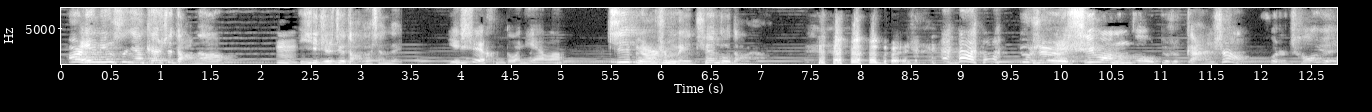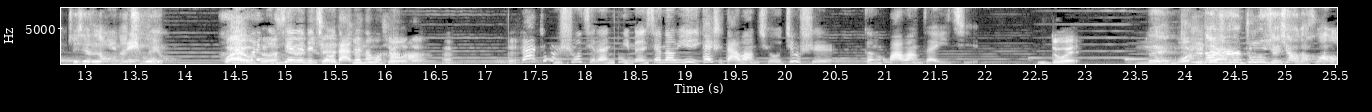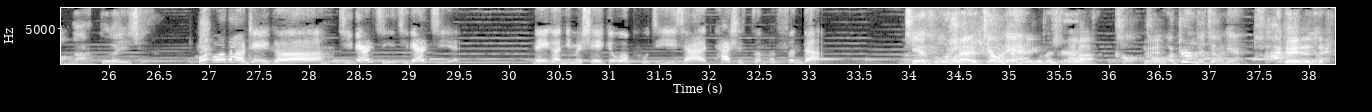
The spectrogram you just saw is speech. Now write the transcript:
二零零四年开始打呢，嗯，一直就打到现在，也是很多年了，基本上是每天都打呀。对，就是希望能够就是赶上或者超越这些老的球友。怪不得现在的球打得那么好。那这么说起来，你们相当于一开始打网球就是跟华网在一起。对，对，我是当时中医学校的华网的都在一起。说到这个几点几几点几，那个你们谁给我普及一下，他是怎么分的？姐夫是教练，他是考考过证的教练，他这个对对对。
